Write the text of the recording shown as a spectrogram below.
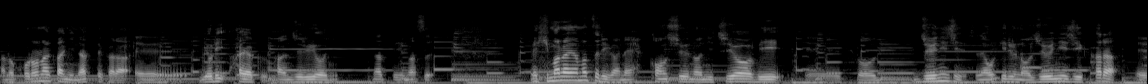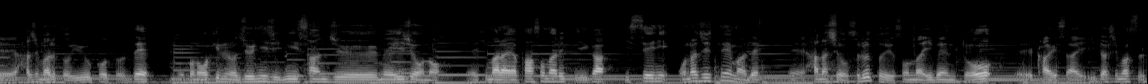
あの、コロナ禍になってから、えーより早く感じるようになっています。ヒマラヤ祭りがね、今週の日曜日、えーっと、12時ですね、お昼の12時から、えー始まるということで、このお昼の12時に30名以上のヒマラヤパーソナリティが一斉に同じテーマで、話をするというそんなイベントを、え開催いたします。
